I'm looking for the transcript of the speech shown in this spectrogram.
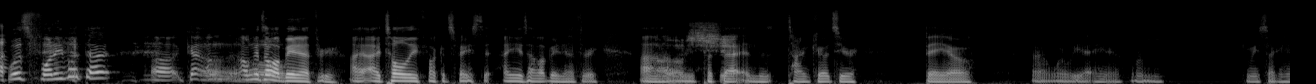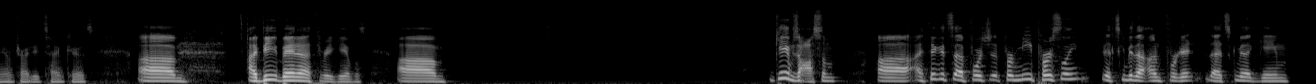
What's funny about that? Uh, I'm, I'm gonna talk about Oh. Bayonetta three. I, I totally fucking spaced it. I need to talk about Bayonetta three. Uh, Oh, let me put that in the time codes here. Bayo, uh, where are we at here? One, give me a second here. I'm trying to do time codes. Um, I beat Bayonetta three Gables. Um, game's awesome. Uh, I think it's unfortunate for me personally. It's gonna be that unforget. That's gonna be that game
